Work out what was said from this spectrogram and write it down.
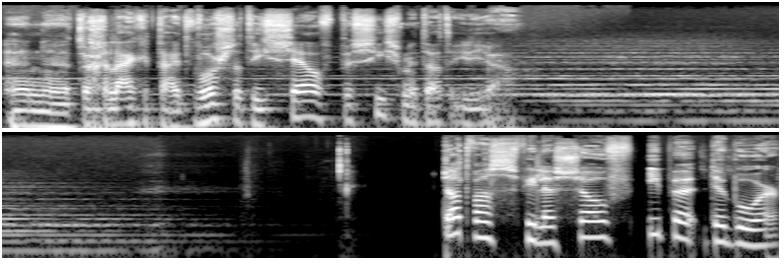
En eh, tegelijkertijd worstelt hij zelf precies met dat ideaal. Dat was filosoof Ipe de Boer.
